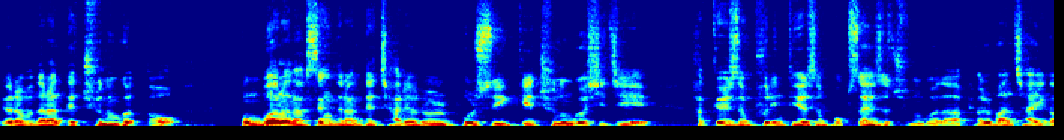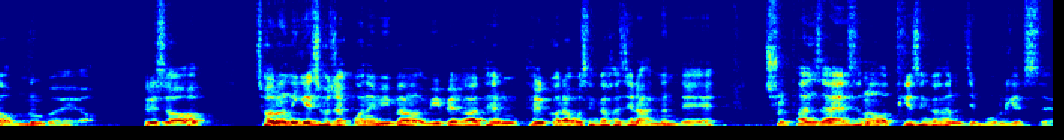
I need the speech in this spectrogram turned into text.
여러분들한테 주는 것도 공부하는 학생들한테 자료를 볼 수 있게 주는 것이지 학교에서 프린트해서 복사해서 주는 거나 별반 차이가 없는 거예요. 그래서 저는 이게 저작권의 위반, 위배가 된, 될 거라고 생각하지는 않는데 출판사에서는 어떻게 생각하는지 모르겠어요.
